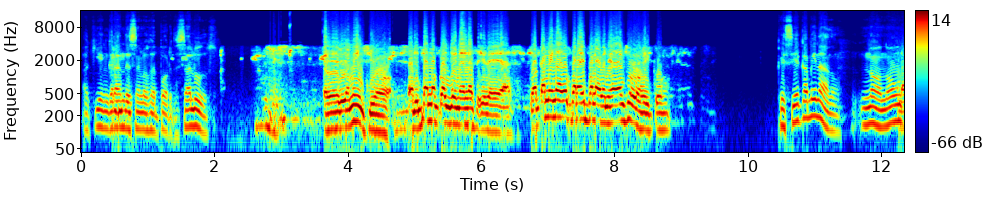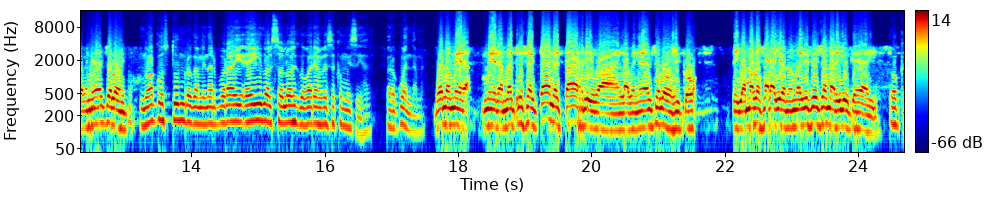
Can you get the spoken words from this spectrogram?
aquí en Grandes en los Deportes. Saludos. Eh, Dionisio, ahorita no coordiné las ideas. ¿Tú has caminado por ahí por la avenida del zoológico? Que sí he caminado. No, no. La avenida del zoológico. No acostumbro caminar por ahí. He ido al zoológico varias veces con mis hijas. Pero cuéntame. Bueno, mira, mira, nuestro sector está arriba en la avenida del zoológico. Se llama Los Farallones, un edificio amarillo que hay ahí. Ok.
